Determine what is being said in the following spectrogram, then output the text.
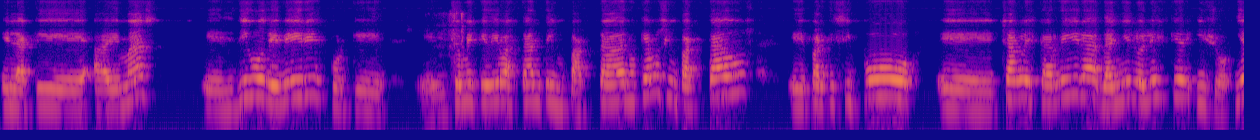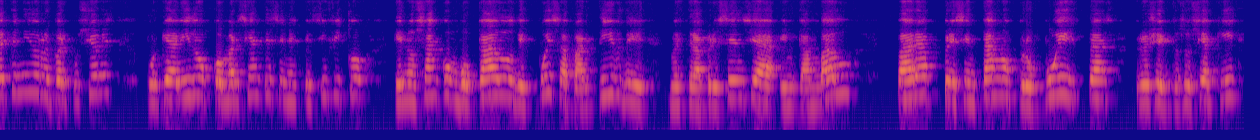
en la que además, eh, digo deberes porque eh, yo me quedé bastante impactada, nos quedamos impactados, eh, participó eh, Charles Carrera, Daniel Olesker y yo. Y ha tenido repercusiones porque ha habido comerciantes en específico que nos han convocado después a partir de nuestra presencia en Cambadu para presentarnos propuestas, proyectos. O sea que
